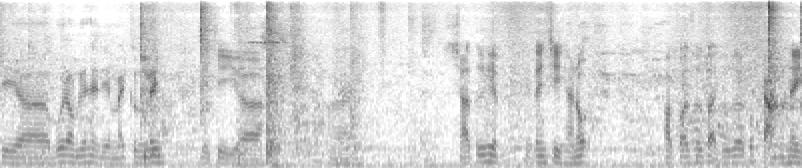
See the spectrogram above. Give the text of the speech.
thì uh, vui lòng liên hệ đến máy Cường Linh địa chỉ uh, uh, xã Tứ Hiệp, huyện Thanh Trì, Hà Nội hoặc qua số điện thoại chúng tôi có cả màn hình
